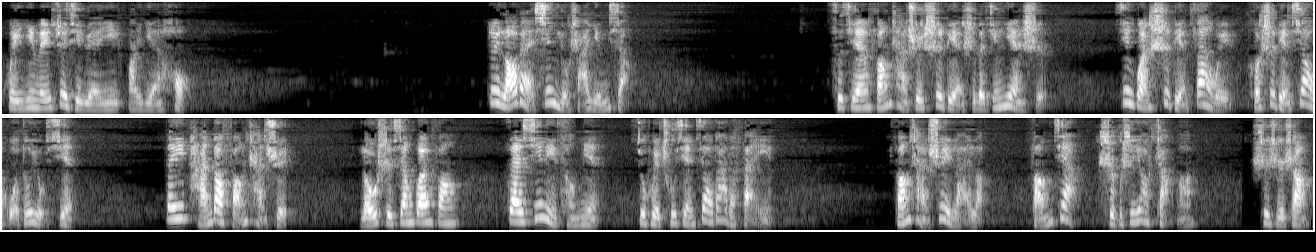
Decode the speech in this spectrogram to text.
会因为这些原因而延后。对老百姓有啥影响？此前房产税试点时的经验是，尽管试点范围和试点效果都有限，但一谈到房产税，楼市相关方在心理层面就会出现较大的反应。房产税来了，房价是不是要涨啊？事实上，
